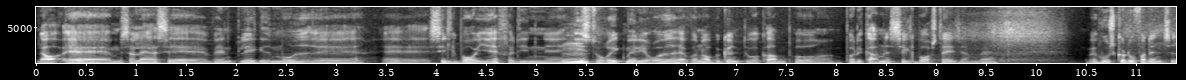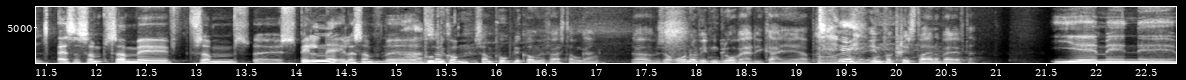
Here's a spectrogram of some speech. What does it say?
Nå, øh, så lad os øh, vende blikket mod øh, øh, Silkeborg IF og din øh, mm. historik med de røde her. Hvornår begyndte du at komme på, på det gamle Silkeborg Stadion? Hvad, hvad husker du fra den tid? Altså som, som, øh, som øh, spillende eller som øh, Ah, publikum? Som, som publikum i første omgang. Så, så runder vi den glorværdige karriere på, øh, inden for kridtstregerne bagefter. Jamen, øh,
